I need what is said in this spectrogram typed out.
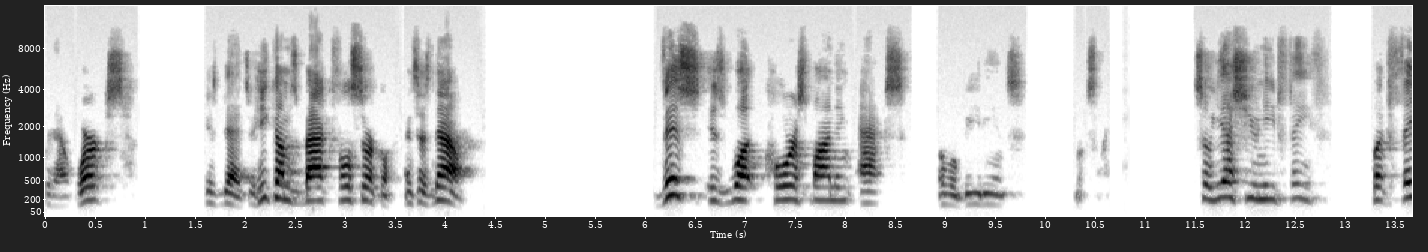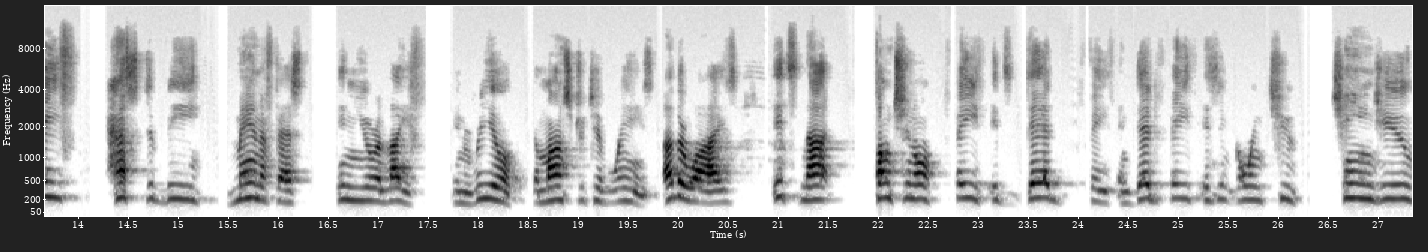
without works is dead. So he comes back full circle and says, Now, this is what corresponding acts of obedience looks like. So, yes, you need faith, but faith has to be manifest in your life in real, demonstrative ways. Otherwise, it's not functional faith, it's dead faith. And dead faith isn't going to change you,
